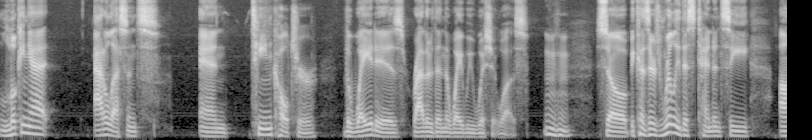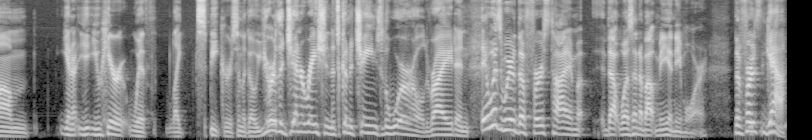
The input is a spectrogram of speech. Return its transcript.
looking at adolescence and teen culture the way it is rather than the way we wish it was So, because there's really this tendency, um, you know, you, you hear it with like speakers and they go, You're the generation that's going to change the world, right? And It was weird the first time that wasn't about me anymore. The first, Yeah.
